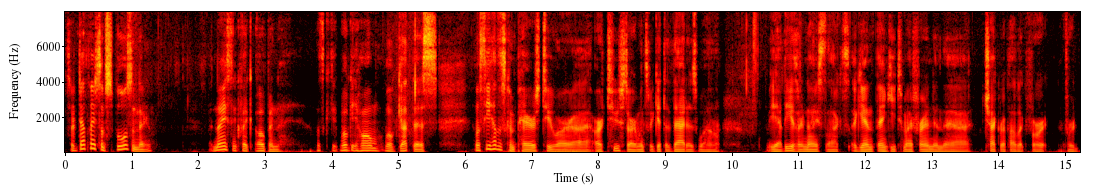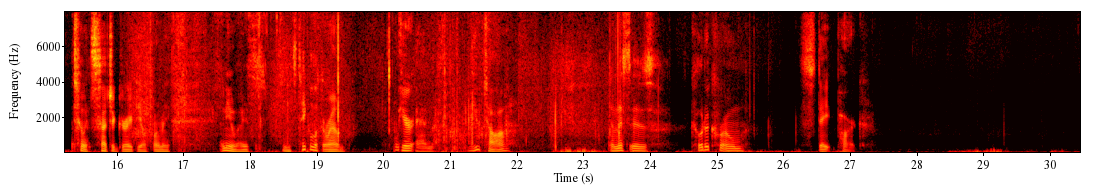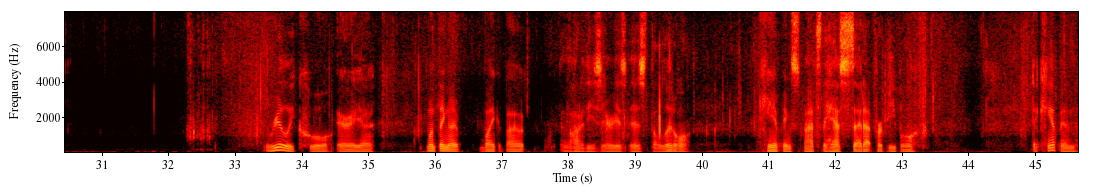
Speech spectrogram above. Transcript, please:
So definitely some spools in there. But nice and quick open. Let's get, we'll get home. We'll gut this. We'll see how this compares to our uh, our two star once we get to that as well. Yeah, these are nice locks. Again, thank you to my friend in the uh, Czech Republic for for doing such a great deal for me. Anyways, let's take a look around here in Utah. And this is Kodachrome State Park. Really cool area. One thing I like about a lot of these areas is the little camping spots they have set up for people to camp in.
